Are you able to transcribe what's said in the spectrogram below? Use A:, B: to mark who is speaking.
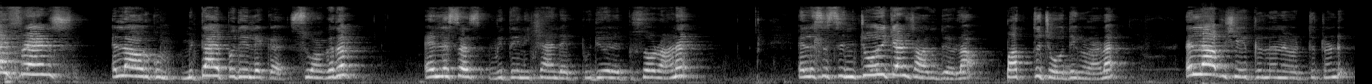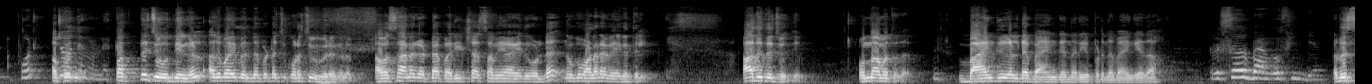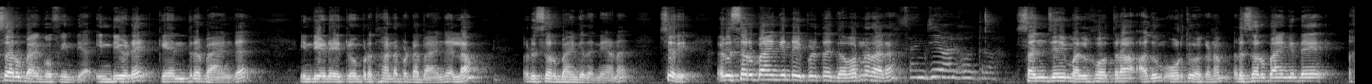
A: Hi friends എല്ലാവർക്കും മിഠായി പൊതിയിലേക്ക് സ്വാഗതം. എൽ എസ് എസ് വിത്ത് നിഷാന്റെ പുതിയൊരു എപ്പിസോഡാണ് എൽ എസ് എസിന് ചോദിക്കാൻ സാധ്യതയുള്ള പത്ത് ചോദ്യങ്ങളാണ്. എല്ലാ വിഷയത്തിൽ നിന്നും എടുത്തിട്ടുണ്ട്. അപ്പോൾ
B: പത്ത് ചോദ്യങ്ങൾ അതുമായി ബന്ധപ്പെട്ട കുറച്ച് വിവരങ്ങളും. അവസാനഘട്ട പരീക്ഷാ സമയമായതുകൊണ്ട് നമുക്ക് വളരെ വേഗത്തിൽ ആദ്യത്തെ ചോദ്യം. ഒന്നാമത്തത് ബാങ്കുകളുടെ ബാങ്ക് എന്നറിയപ്പെടുന്ന ബാങ്ക് ഏതാ?
A: Reserve Bank of India
B: Reserve Bank of India ഇന്ത്യയുടെ കേന്ദ്ര ബാങ്ക് ഇന്ത്യയുടെ ഏറ്റവും പ്രധാനപ്പെട്ട ബാങ്ക് എല്ലാം റിസർവ് ബാങ്ക് തന്നെയാണ്. ശരി റിസർവ് ബാങ്കിന്റെ ഇപ്പോഴത്തെ ഗവർണർ ആരാ?
A: സഞ്ജയ് മൽഹോത്ര.
B: സഞ്ജയ് മൽഹോത്ര അതും ഓർത്തു വെക്കണം. റിസർവ് ബാങ്കിന്റെ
